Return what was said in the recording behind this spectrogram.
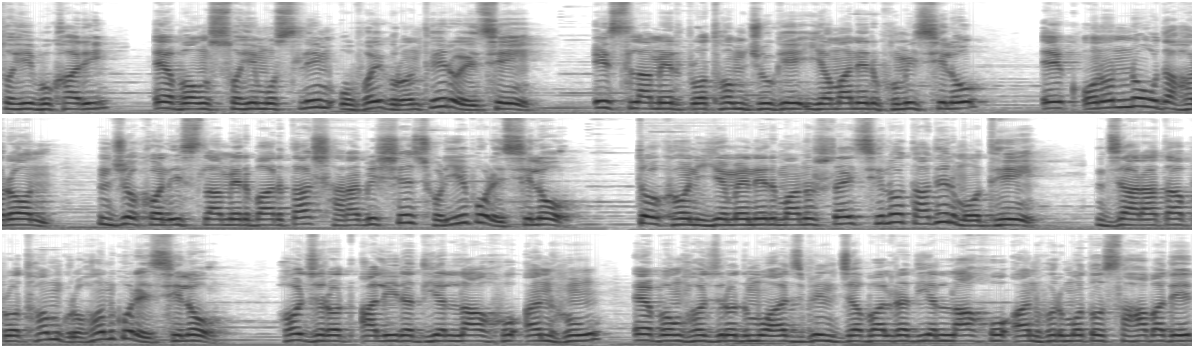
সহি বুখারি এবং সহি মুসলিম উভয় গ্রন্থেই রয়েছে। ইসলামের প্রথম যুগে ইয়ামানের ভূমি ছিল এক অনন্য উদাহরণ। যখন ইসলামের বার্তা সারা বিশ্বে ছড়িয়ে পড়েছিল, তখন ইয়েমেনের মানুষরাই ছিল তাদের মধ্যে, যারা তা প্রথম গ্রহণ করেছিল। হজরত আলী রাদিয়াল্লাহ আনহু এবং হজরত মুআজবিন জবাল রাদিয়াল্লাহ আনহুর মতো সাহাবাদের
